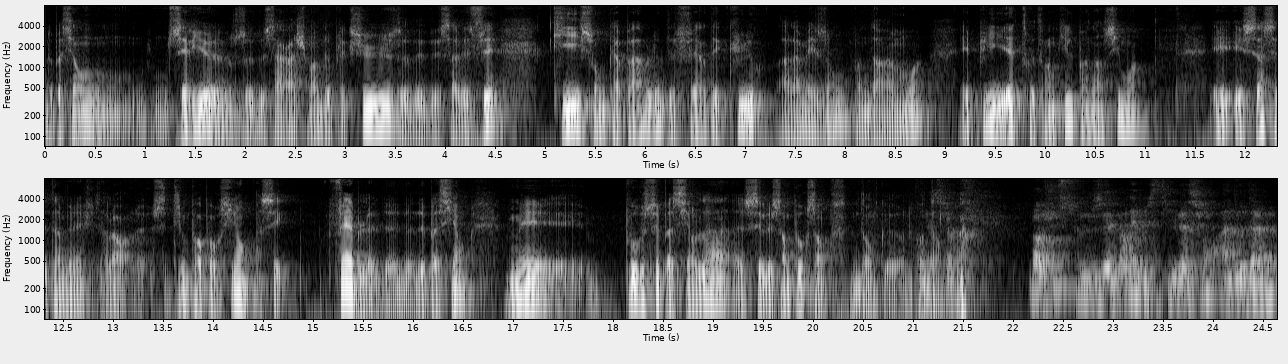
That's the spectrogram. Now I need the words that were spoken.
des patients sérieux, de s'arrachement de plexus, de, de AVC, qui sont capables de faire des cures à la maison pendant un mois et puis être tranquilles pendant six mois. Et, ça, c'est un bénéfice. Alors, c'est une proportion assez faible de, patients, mais pour ce patient-là, c'est le 100%. Donc, euh, on est content. Juste, vous nous avez parlé de stimulation anodale.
